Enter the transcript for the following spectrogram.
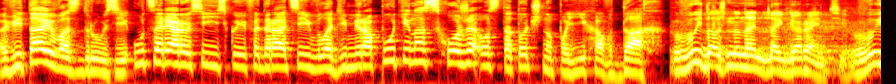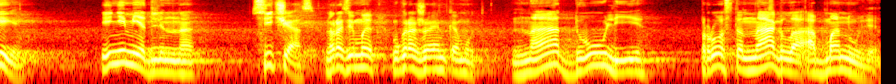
Вітаю вас, друзі! У царя Російської Федерації Владіміра Путіна, схоже, остаточно поїхав дах. Вы должны нам дать гарантии. Вы. И немедленно. Сейчас. Ну разве мы угрожаем кому-то? Надули. Просто нагло обманули.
